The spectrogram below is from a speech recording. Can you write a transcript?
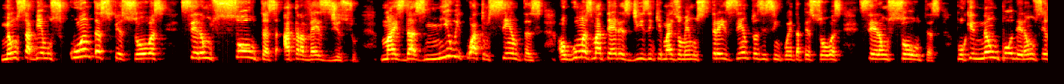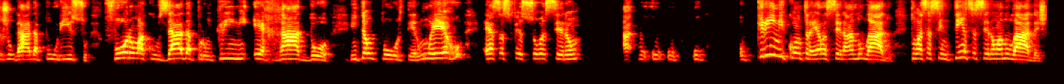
não sabemos quantas pessoas serão soltas através disso. Mas das 1.400, algumas matérias dizem que mais ou menos 350 pessoas serão soltas, porque não poderão ser julgadas por isso. Foram acusadas por um crime errado. Então, por ter um erro, essas pessoas serão. O, o, o, o crime contra ela será anulado. Então, essas sentenças serão anuladas.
